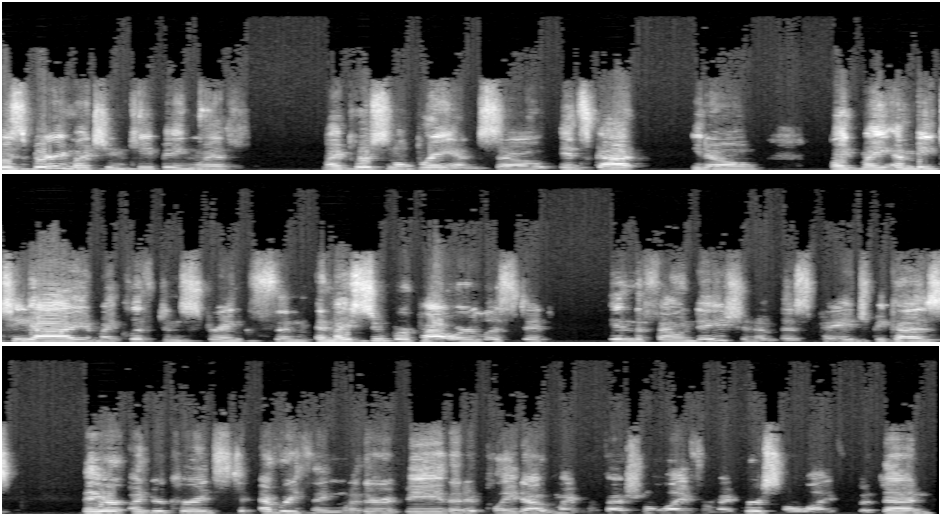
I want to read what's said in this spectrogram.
is very much in keeping with my personal brand. So it's got you know like my MBTI and my Clifton strengths and, and my superpower listed in the foundation of this page because they are undercurrents to everything, whether it be that it played out in my professional life or my personal life. But then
